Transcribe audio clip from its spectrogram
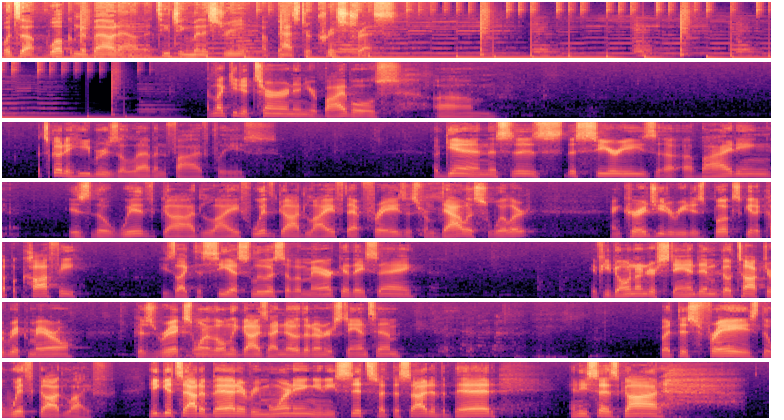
What's up? Welcome to Bow Down, the teaching ministry of Pastor Chris Tress. I'd like you to turn in your Bibles. Um, let's go to Hebrews 11 5, please. Again, this is this series, uh, Abiding is the with God life. With God life, that phrase is from Dallas Willard. I encourage you to read his books, get a cup of coffee. He's like the C.S. Lewis of America, they say. If you don't understand him, go talk to Rick Merrill, because Rick's one of the only guys I know that understands him. But this phrase, the with God life, he gets out of bed every morning and he sits at the side of the bed and he says, God,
